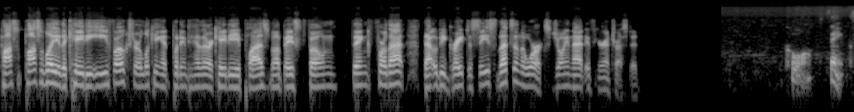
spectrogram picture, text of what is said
poss- possibly the KDE folks are looking at putting together a KDE Plasma based phone thing for that. That would be great to see. So that's in the works. Join that if you're interested. Cool. Thanks.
